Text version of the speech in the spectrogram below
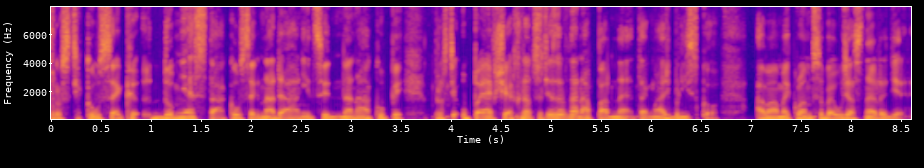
prostě kousek do města, kousek na dálnici, na nákupy, prostě úplně všechno, co tě zrovna napadne, tak máš blízko. A máme kolem sebe úžasné lidi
